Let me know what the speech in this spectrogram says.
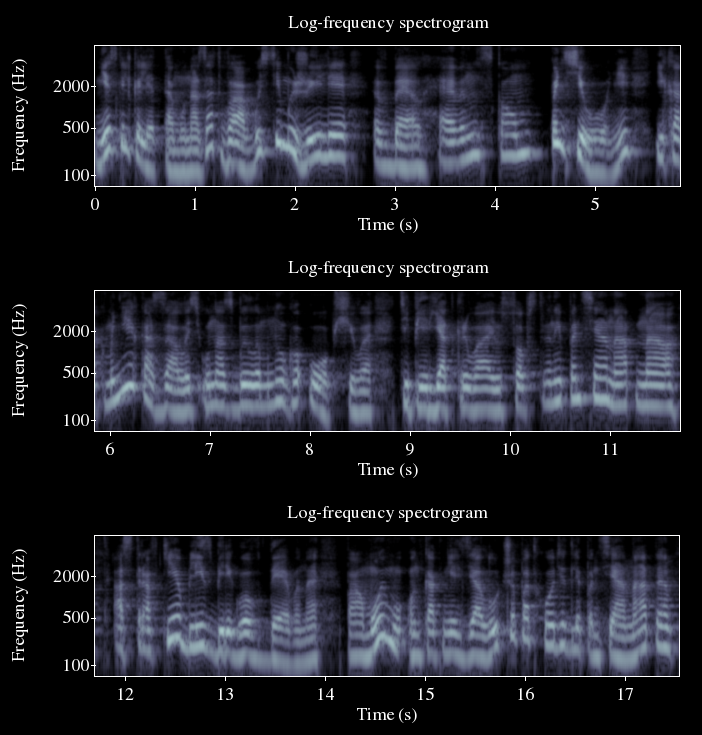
Несколько лет тому назад, в августе, мы жили в Белхевенском пансионе, и, как мне казалось, у нас было много общего. Теперь я открываю собственный пансионат на островке близ берегов Девона. По-моему, он как нельзя лучше подходит для пансионата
